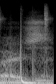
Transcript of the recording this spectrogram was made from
universe.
